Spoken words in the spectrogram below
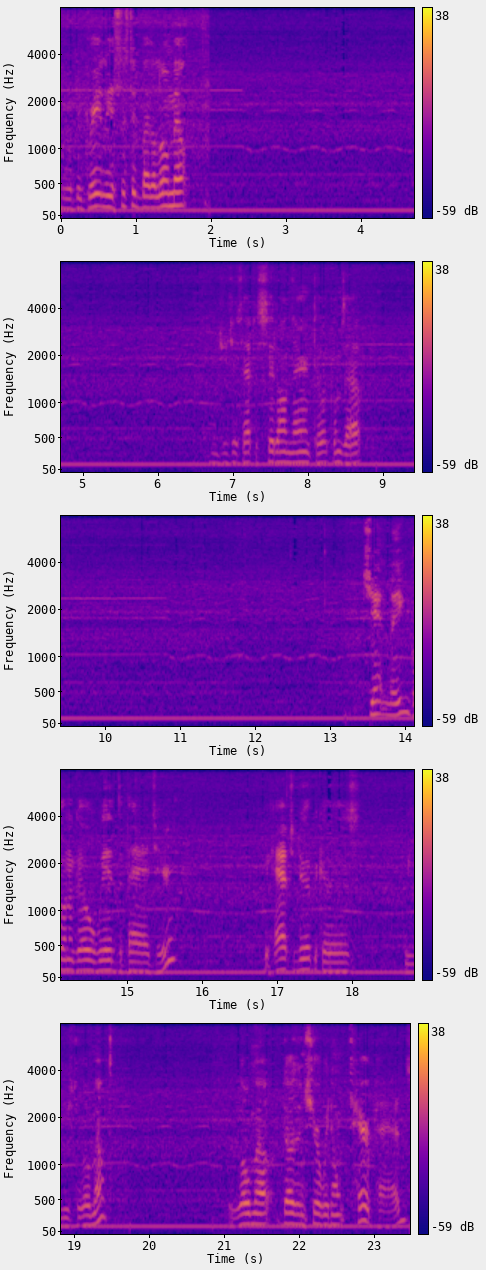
We will be greatly assisted by the low melt. And you just have to sit on there until it comes out. Gently going to go with the pads here. We have to do it because we used a low melt. Low melt does ensure we don't tear pads.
